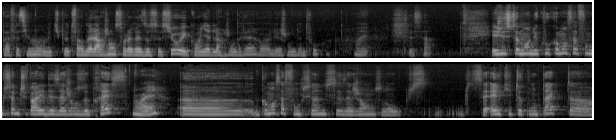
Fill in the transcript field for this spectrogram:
Pas facilement, mais tu peux te faire de l'argent sur les réseaux sociaux et quand il y a de l'argent derrière, euh, les gens deviennent fous. Quoi. C'est ça. Et justement, du coup, comment ça fonctionne? Tu parlais des agences de presse. Ouais. Euh, comment ça fonctionne, ces agences? Donc, c'est elles qui te contactent euh,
